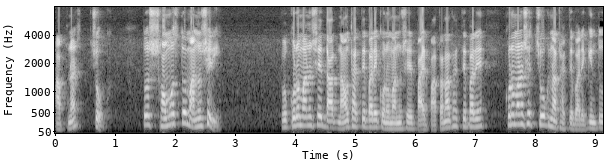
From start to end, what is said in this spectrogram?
আপনার চোখ। তো সমস্ত মানুষেরই, কোনো মানুষের দাঁত নাও থাকতে পারে, কোনো মানুষের পায়ের পাতা না থাকতে পারে, কোনো মানুষের চোখ না থাকতে পারে, কিন্তু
